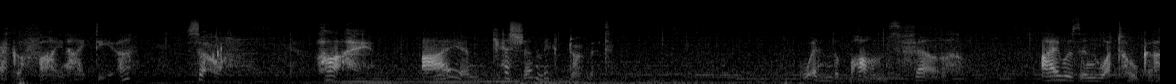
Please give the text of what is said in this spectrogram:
like a fine idea. So, hi, I am Kesha McDermott. When the bombs fell, I was in Watoga,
